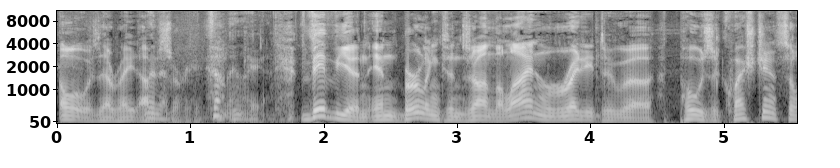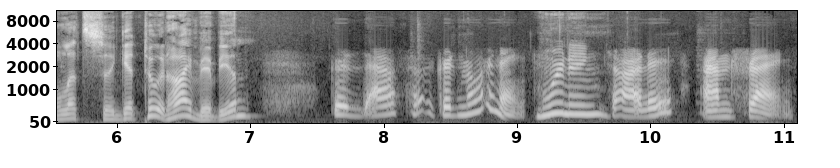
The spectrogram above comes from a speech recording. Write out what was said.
Oh, is that right? I'm Whatever. sorry. Something like that. Vivian in Burlington's on the line, ready to uh, pose a question. So let's uh, get to it. Hi, Vivian. Good after, good morning, Morning. Charlie and Frank.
